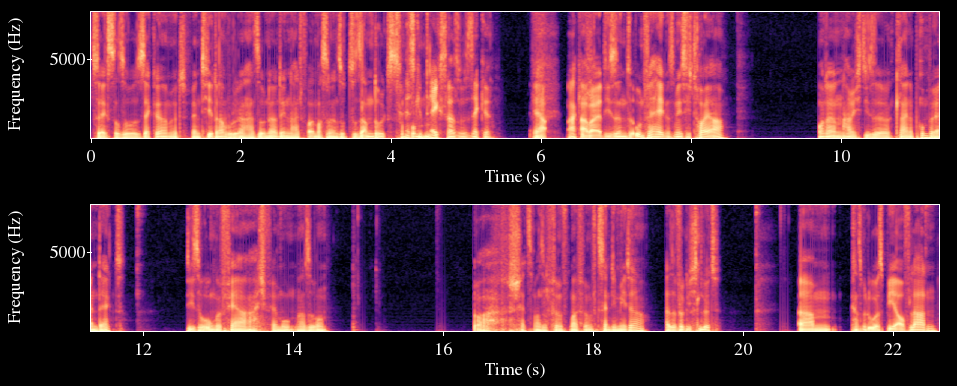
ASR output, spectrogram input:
So extra so Säcke mit Ventil dran, wo du dann halt so, ne, den halt voll machst und dann so zusammendrückst zum Es Pumpen. gibt extra so Säcke. Ja, Mag ich. Aber die sind unverhältnismäßig teuer. Und dann habe ich diese kleine Pumpe entdeckt, die so ungefähr, ich vermute mal so, oh, ich schätze mal so 5 mal 5 Zentimeter, also wirklich lütt. Ähm, kannst mit USB aufladen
